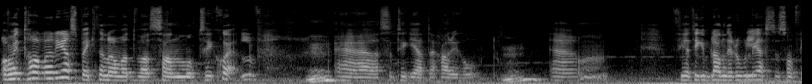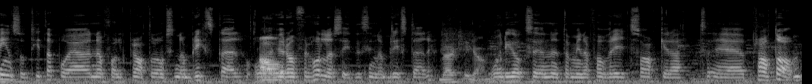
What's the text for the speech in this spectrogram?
Om vi talar i aspekten av att vara sann mot sig själv Mm. eh, så tycker jag att det hör ihop. Ehm, för jag tycker bland det roligaste som finns att titta på är när folk pratar om sina brister och Ja. hur de förhåller sig till sina brister. Verkligen. Och det är också en av mina favoritsaker att eh, prata om.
